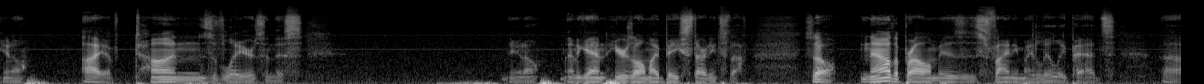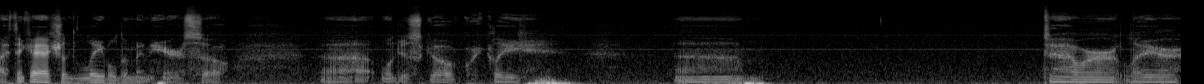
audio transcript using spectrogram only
you know, I have tons of layers in this. You know, and again, here's all my base starting stuff. So now the problem is is finding my lily pads. Uh, I think I actually labeled them in here, so uh, we'll just go quickly. Um, tower layer.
